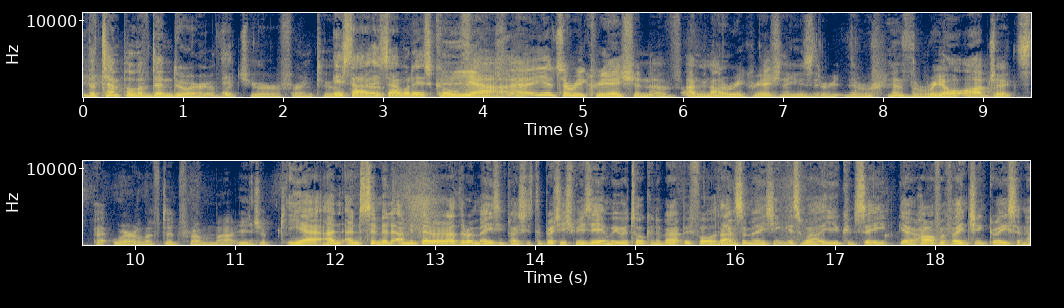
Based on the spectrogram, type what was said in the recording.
The Temple of Dendur, of which you're referring to, is that uh, is that what it's called? Yeah, uh, it's a recreation of. I mean, not a recreation. They use the the, the real objects that were lifted from uh, Egypt. Yeah, and and similar. I mean, there are other amazing places. The British Museum we were talking about before. That's yeah. amazing as well. You can see you know half of ancient Greece and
